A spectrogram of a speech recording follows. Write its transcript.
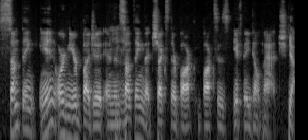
something in or near budget, and then Mhm. something that checks their box, boxes if they don't match. Yeah.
